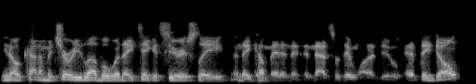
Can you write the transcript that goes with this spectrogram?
you know, kind of maturity level where they take it seriously and they come in and, and that's what they want to do. And if they don't,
